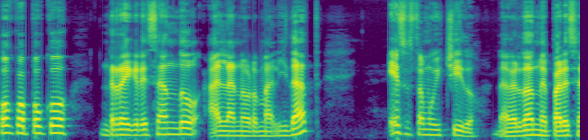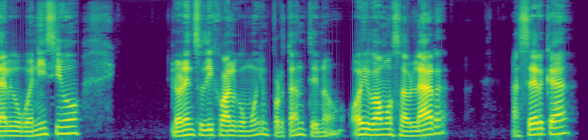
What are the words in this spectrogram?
poco a poco regresando a la normalidad. Eso está muy chido. La verdad me parece algo buenísimo. Lorenzo dijo algo muy importante, ¿no? Hoy vamos a hablar acerca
